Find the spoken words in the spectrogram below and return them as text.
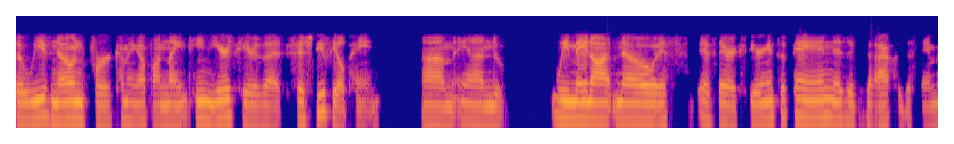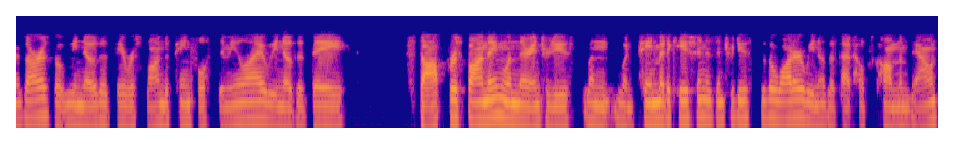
so we've known for coming up on 19 years here that fish do feel pain. Um, and we may not know if, if their experience of pain is exactly the same as ours, but we know that they respond to painful stimuli. We know that they stop responding when they're introduced, when, when pain medication is introduced to the water. We know that that helps calm them down.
